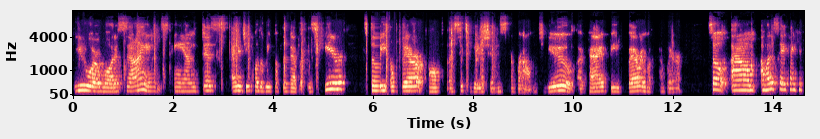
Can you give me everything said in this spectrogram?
you are water signs and this energy for the week of the devil is here. So be aware of the situations around you, okay? Be very aware so um, I want to say thank you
